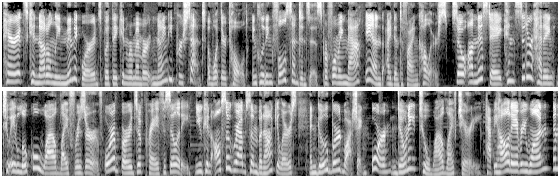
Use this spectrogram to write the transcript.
Parrots can not only mimic words, but they can remember 90% of what they're told, including full sentences, performing math, and identifying colors. So on this day, consider heading to a local wildlife reserve or a birds of prey facility. You can also grab some binoculars and go bird watching, or donate to a wildlife charity. Happy holiday, everyone! and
